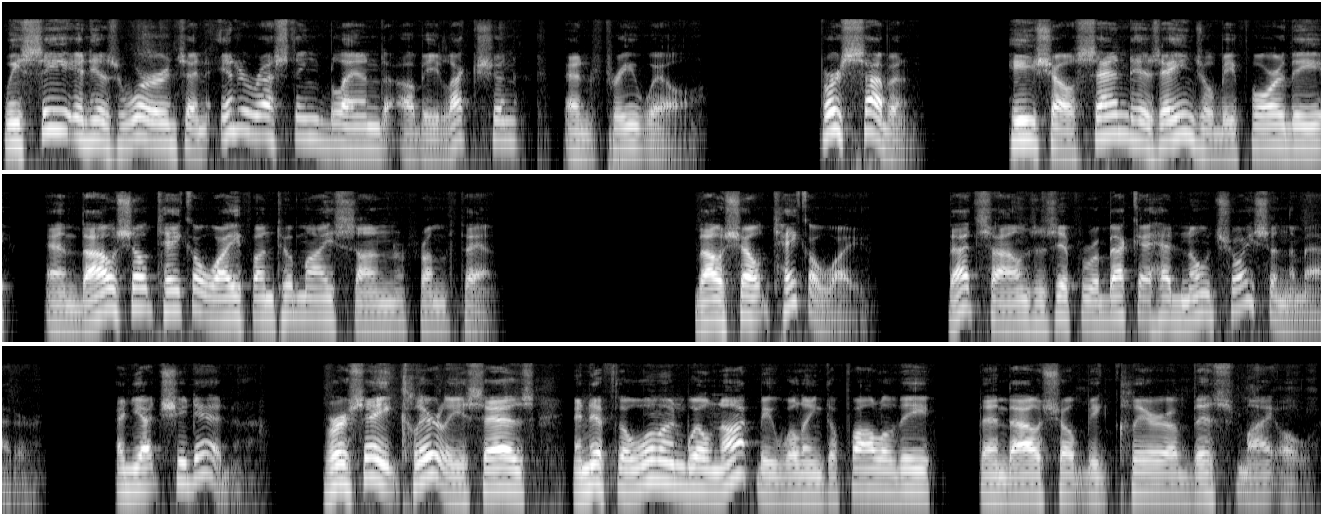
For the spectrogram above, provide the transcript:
we see in his words an interesting blend of election and free will. Verse 7 He shall send his angel before thee, and thou shalt take a wife unto my son from thence. Thou shalt take a wife. That sounds as if Rebekah had no choice in the matter. And yet she did. Verse 8 clearly says, And if the woman will not be willing to follow thee, then thou shalt be clear of this my oath.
